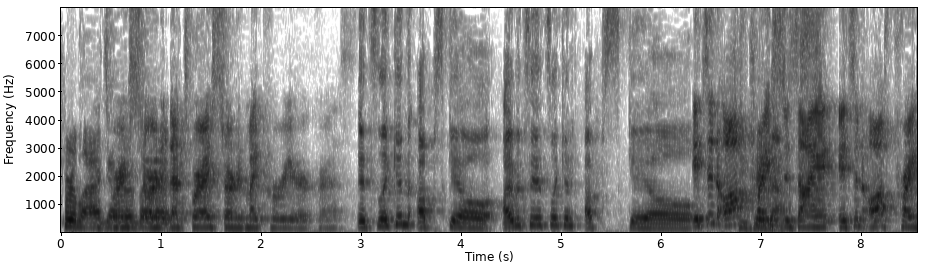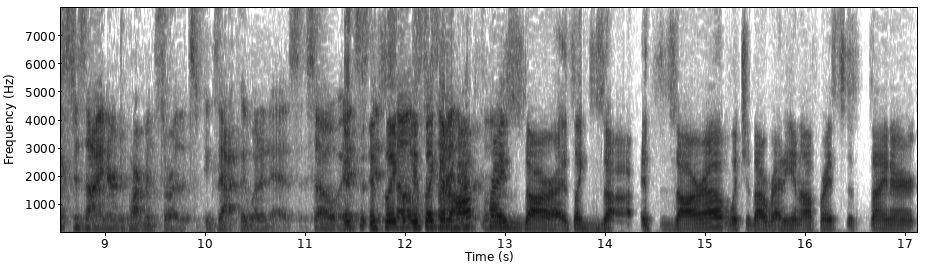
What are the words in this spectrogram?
for lack that's where i of a started better- that's where i started my career chris It's like an upscale, I would say it's like an upscale. it's an off-price Maxx. design it's an off-price designer department store that's exactly what it is so it's, It's- It's it like it's like an off-price clothes. Zara. It's like Zara, it's Zara, which is already an off-price designer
